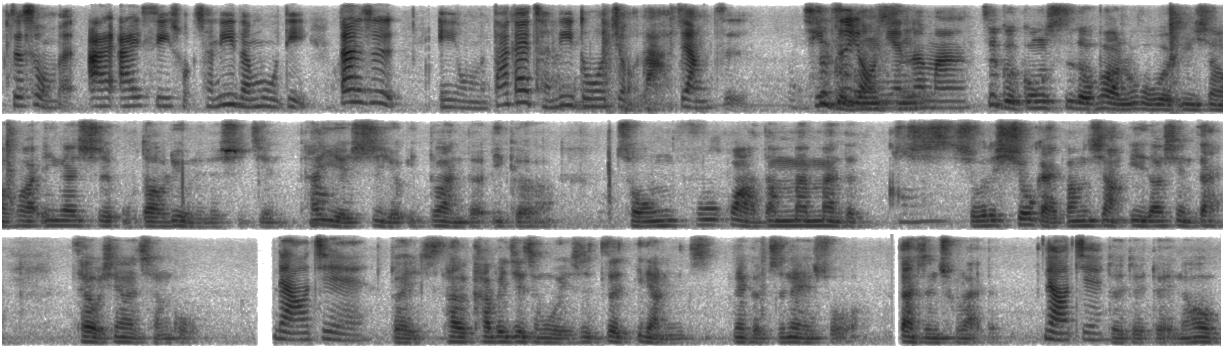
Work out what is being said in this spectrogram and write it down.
这是我们 IIC 所成立的目的。但是，诶，我们大概成立多久啦？这样子，行之有年了吗？这个公司的话，如果我有印象的话，应该是五到六年的时间。它也是有一段的一个从孵化到慢慢的所谓的修改方向，一直到现在才有现在的成果。了解。对，它的咖啡界成果也是这一两年之那个之内所诞生出来的。了解，对对对，然后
